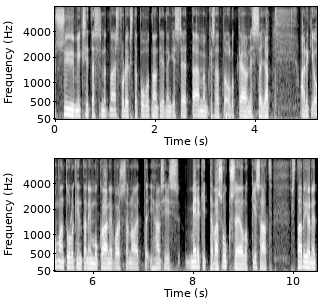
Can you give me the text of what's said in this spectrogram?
syy, miksi tässä nyt naisfudiksesta puhutaan tietenkin se, että MM-kisat on ollut käynnissä ja ainakin oman tulkintani mukaan niin voisi sanoa, että ihan siis merkittävä sukse ollut kisat. Stadionit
